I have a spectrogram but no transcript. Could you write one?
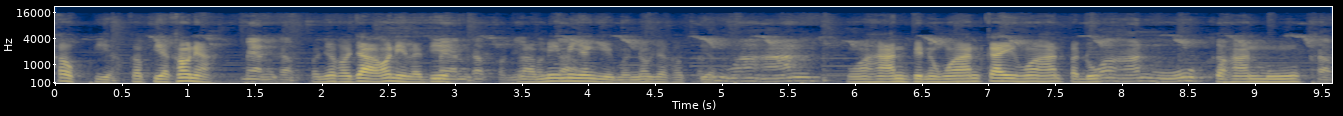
ข้าวเปียกข้าวเปียกข้าวเนี่ยแมนครับคนนี้เขาวเจ้าเขานี่แหละแมที่นครับคนนี้เราไม่มีหยังอีกเหมือนนอกจากข้าวก็เปียก มีหัวอาหารหัวหันเป็นหัวหันไก่หัวหันปลาดุหักวอาหารหมูหัวหันหมู ครับ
